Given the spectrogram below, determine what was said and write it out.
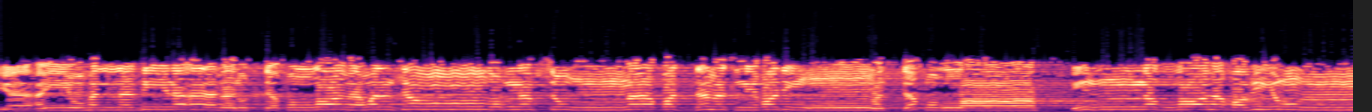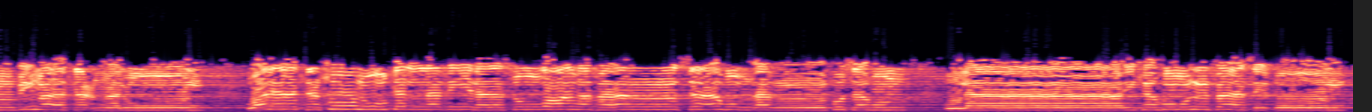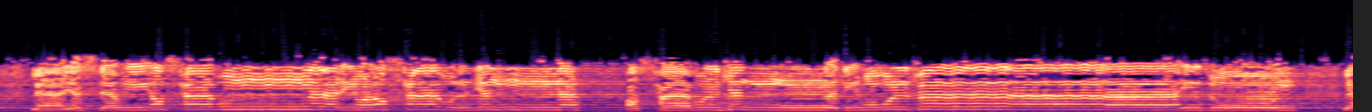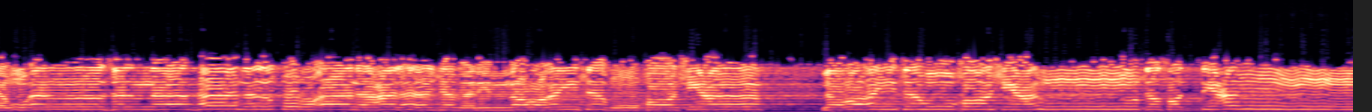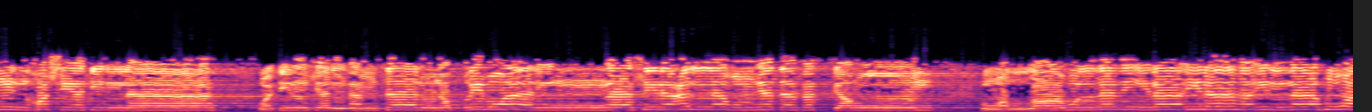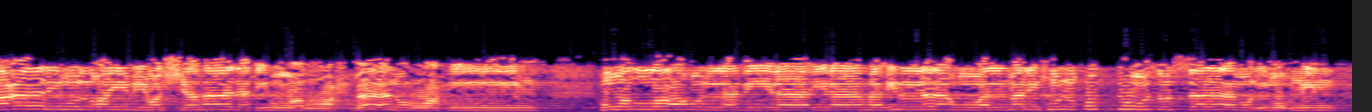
يا أيها الذين آمنوا اتقوا الله ولتنظر نفس ما قدمت لغد واتقوا الله إن الله خبير بما تعملون ولا تكونوا كالذين نسوا الله فأنساهم أنفسهم أولئك هم الفاسقون لا يستوي أصحاب النار وأصحاب الجنة أصحاب الجنة هم الفائزون. لو أنزلنا هذا القرآن على جبل لرأيته خاشعا لرأيته خاشعا متصدعا من خشية الله. وتلك الأمثال نضربها للناس لعلهم يتفكرون. هو الله الذي لا إله إلا هو عالم الغيب والشهادة هو الرحمن الرحيم. هو الله الذي لا إله إلا هو الملك القدوس السلام المؤمن.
